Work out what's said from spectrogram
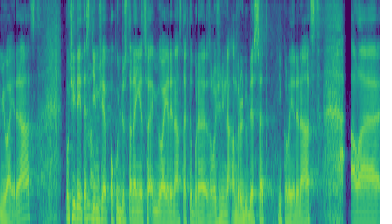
MUI 11. Počítejte s tím, že pokud dostane něco MUI 11, tak to bude založený na Androidu 10, nikoli 11. Ale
